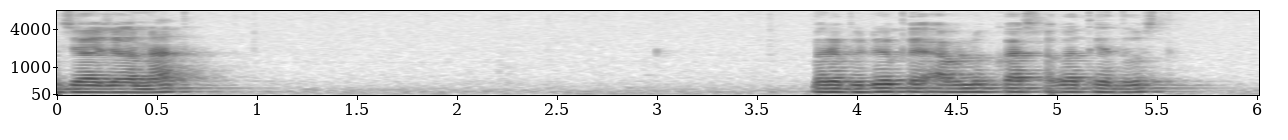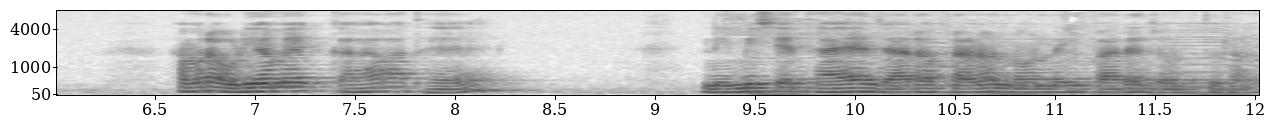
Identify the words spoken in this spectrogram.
जय जगन्नाथ। मेरे वीडियो पे आप लोग का स्वागत है दोस्त। हमारा उड़िया में एक कहावत है, निमी से थाए जार प्राण, नो नहीं पारे जंतु राण।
